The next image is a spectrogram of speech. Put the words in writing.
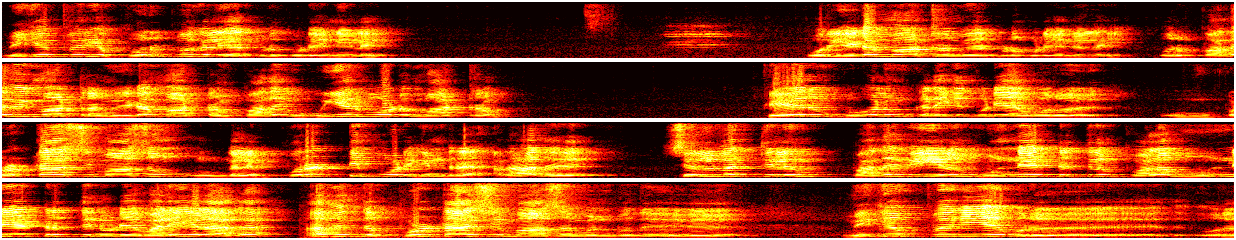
மிகப்பெரிய பொறுப்புகள் ஏற்படக்கூடிய நிலை. ஒரு இடமாற்றம் ஏற்படக்கூடிய நிலை. ஒரு பதவி மாற்றம் இடமாற்றம் பதவி உயர்வோடு மாற்றம். பேரும் புகழும் கிடைக்கக்கூடிய ஒரு புரட்டாசி மாதம் உங்களை புரட்டி போடுகின்ற அதாவது செல்வத்திலும் பதவியிலும் முன்னேற்றத்திலும் பல முன்னேற்றத்தினுடைய வழிகளாக ஆக இந்த புரட்டாசி மாதம் என்பது மிகப்பெரிய ஒரு ஒரு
